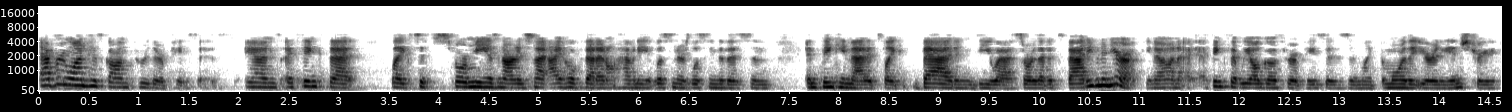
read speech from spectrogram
everyone has gone through their paces. And I think that like for me as an artist, I, I hope that I don't have any listeners listening to this and and thinking that it's like bad in the U.S. or that it's bad even in Europe, you know. And I, I think that we all go through our paces, and like the more that you're in the industry,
